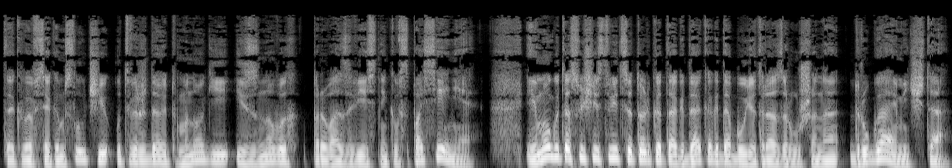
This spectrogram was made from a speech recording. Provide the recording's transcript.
Так, во всяком случае, утверждают многие из новых провозвестников спасения, и могут осуществиться только тогда, когда будет разрушена другая мечта.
